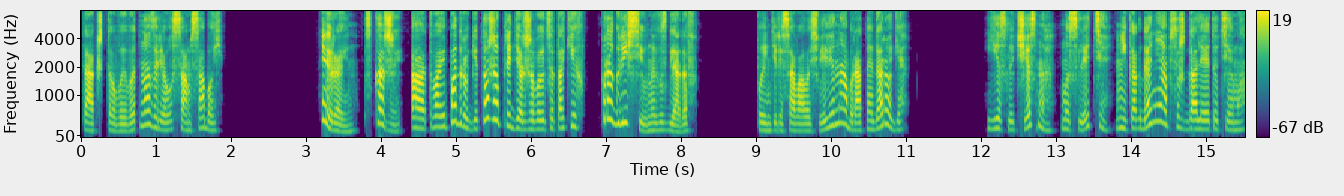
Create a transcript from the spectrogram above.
Так что вывод назрел сам собой. «Ирейн, скажи, а твои подруги тоже придерживаются таких прогрессивных взглядов?» Поинтересовалась Виви на обратной дороге. Если честно, мы с Летти никогда не обсуждали эту тему.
